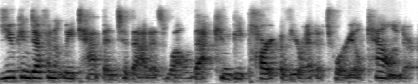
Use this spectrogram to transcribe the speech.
you can definitely tap into that as well. That can be part of your editorial calendar.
